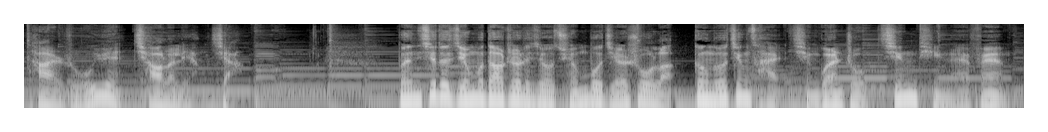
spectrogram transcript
他如愿敲了两下。本期的节目到这里就全部结束了，更多精彩请关注蜻蜓 FM。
